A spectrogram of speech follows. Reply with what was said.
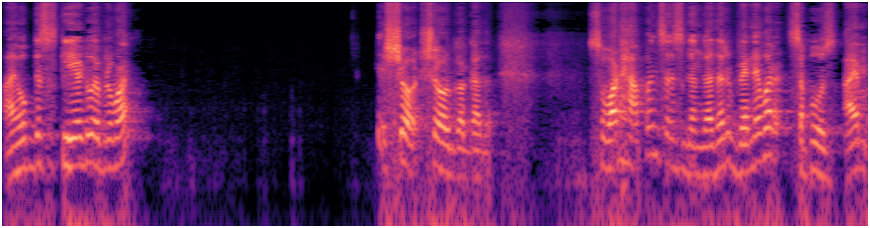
I hope this is clear to everyone. Sure, sure, Gangadhar. So what happens is Gangadhar, whenever suppose I'm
